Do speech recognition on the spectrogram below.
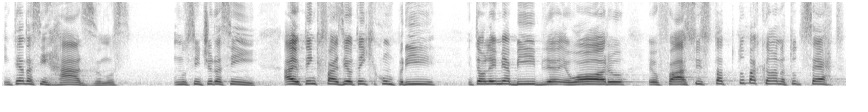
Entenda assim, rasa, no, no sentido assim, ah, eu tenho que fazer, eu tenho que cumprir. Então eu leio minha Bíblia, eu oro, eu faço, isso está tudo bacana, tudo certo.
